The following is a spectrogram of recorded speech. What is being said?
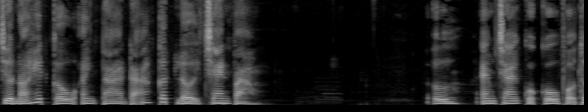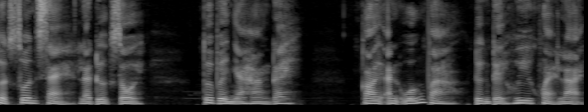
Chưa nói hết câu anh ta đã cất lời chen vào. Ừ, em trai của cô phẫu thuật suôn sẻ là được rồi. Tôi về nhà hàng đây. Coi ăn uống vào, đừng để Huy khỏe lại.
